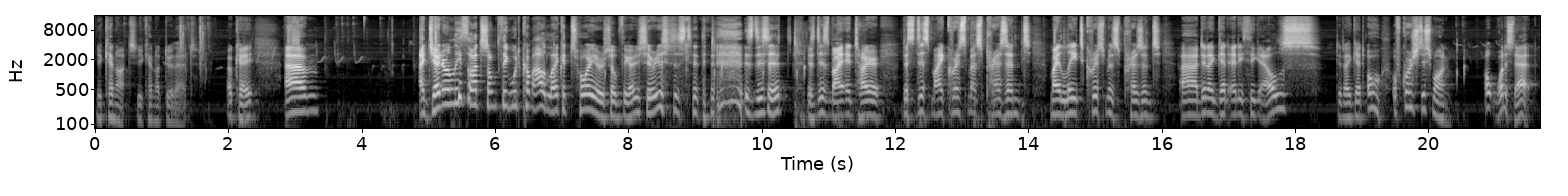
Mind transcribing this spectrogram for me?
You cannot. You cannot do that. Okay. Um... I genuinely thought something would come out like a toy or something. Are you serious? Is, this it? Is this my entire... Is this my Christmas present? My late Christmas present? Uh, did I get anything else? Did I get... Oh, of course this one. Oh, what is that?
